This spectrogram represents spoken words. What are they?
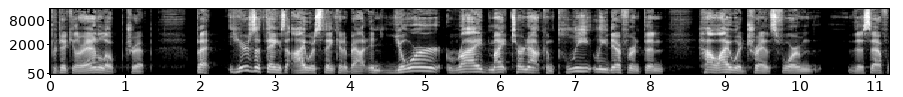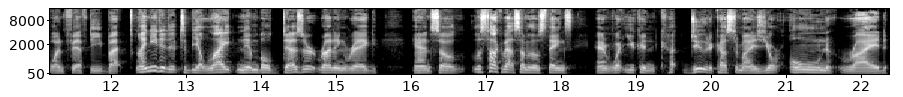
particular antelope trip. But here's the things that I was thinking about, and your ride might turn out completely different than how I would transform this F 150, but I needed it to be a light, nimble, desert running rig. And so let's talk about some of those things and what you can do to customize your own ride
